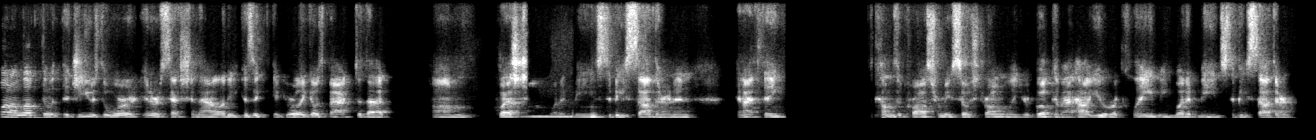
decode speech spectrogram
Well, I love the, that you use the word intersectionality because it, it really goes back to that um, question what it means to be Southern. And, and I think it comes across for me so strongly in your book about how you're reclaiming what it means to be Southern.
